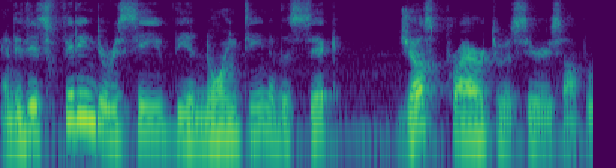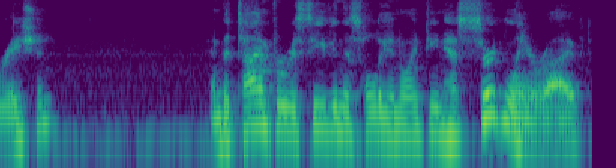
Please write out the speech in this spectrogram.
And it is fitting to receive the anointing of the sick just prior to a serious operation. And the time for receiving this holy anointing has certainly arrived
